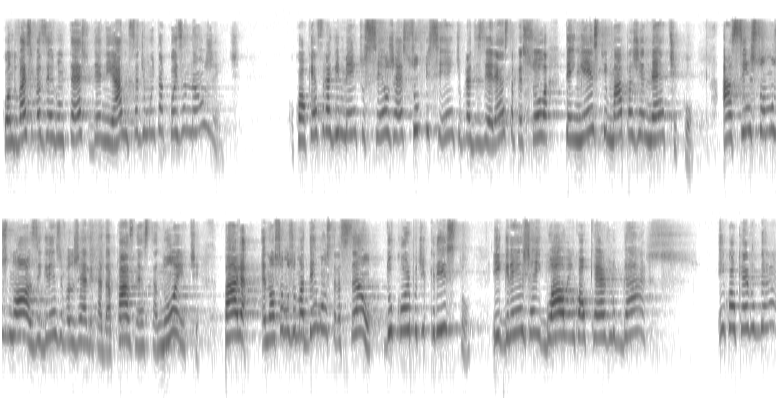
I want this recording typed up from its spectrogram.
Quando vai se fazer um teste de DNA, não precisa de muita coisa, não, gente. Qualquer fragmento seu já é suficiente para dizer: esta pessoa tem este mapa genético. Assim somos nós, Igreja Evangélica da Paz, nesta noite, para nós somos uma demonstração do corpo de Cristo. Igreja igual em qualquer lugar. Em qualquer lugar.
